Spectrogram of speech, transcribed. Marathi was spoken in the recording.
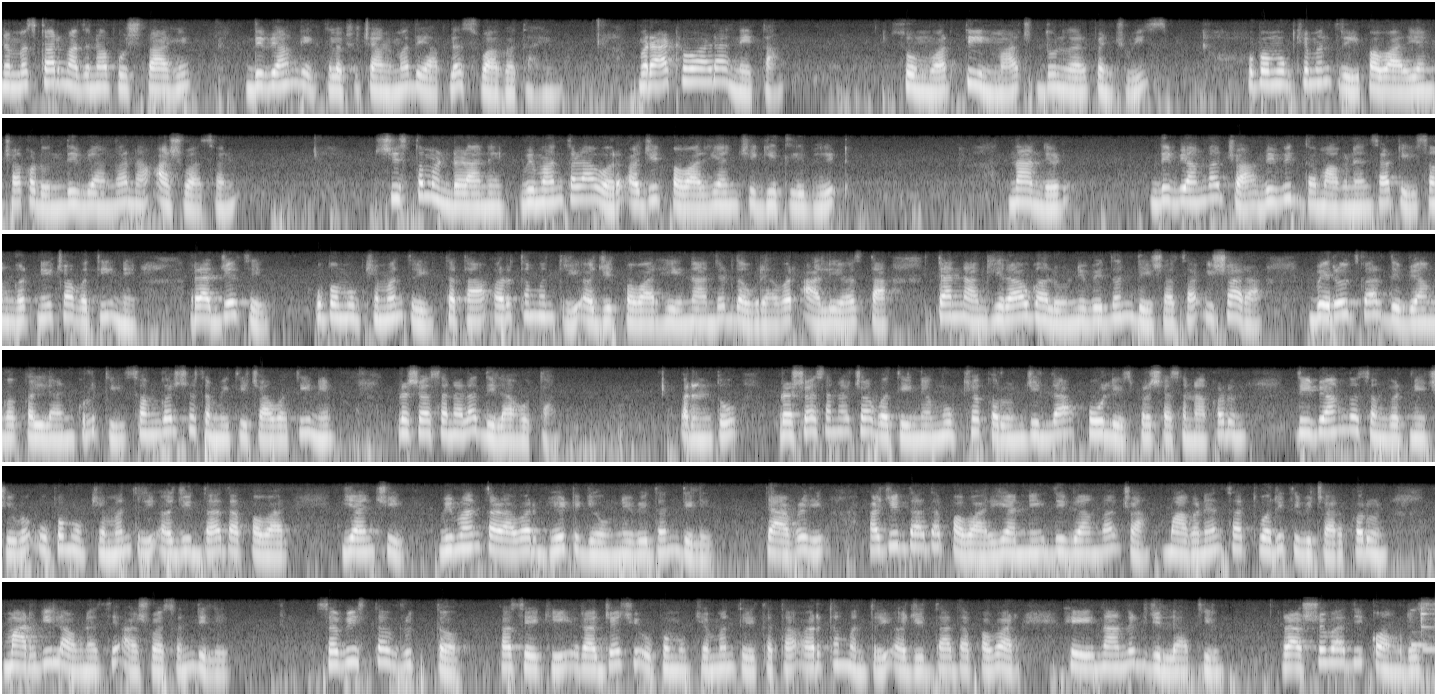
नमस्कार माझं नाव पुष्पा आहे. दिव्यांग एकलक्ष चॅनलमध्ये आपलं स्वागत आहे. मराठवाडा नेता सोमवार तीन मार्च दोन हजार पंचवीस. उपमुख्यमंत्री पवार यांच्याकडून दिव्यांगांना आश्वासन. शिस्तमंडळाने विमानतळावर अजित पवार यांची घेतली भेट. नांदेड दिव्यांगाच्या विविध मागण्यांसाठी संघटनेच्या वतीने राज्याचे उपमुख्यमंत्री तथा अर्थमंत्री अजित पवार हे नांदेड दौऱ्यावर आले असता त्यांना घेराव घालून निवेदन देशाचा इशारा बेरोजगार दिव्यांग कल्याण कृती संघर्ष समितीच्या वतीने प्रशासनाला दिला होता. परंतु प्रशासनाच्या वतीने मुख्य करून जिल्हा पोलीस प्रशासनाकडून दिव्यांग संघटनेची व उपमुख्यमंत्री अजितदादा पवार यांची विमानतळावर भेट घेऊन निवेदन दिले. त्यावेळी अजितदादा पवार यांनी दिव्यांगांच्या मागण्यांचा त्वरित विचार करून मार्गी लावण्याचे आश्वासन दिले. सविस्तर वृत्त असे की राज्याचे उपमुख्यमंत्री तथा अर्थमंत्री अजितदादा पवार हे नांदेड जिल्ह्यातील राष्ट्रवादी काँग्रेस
